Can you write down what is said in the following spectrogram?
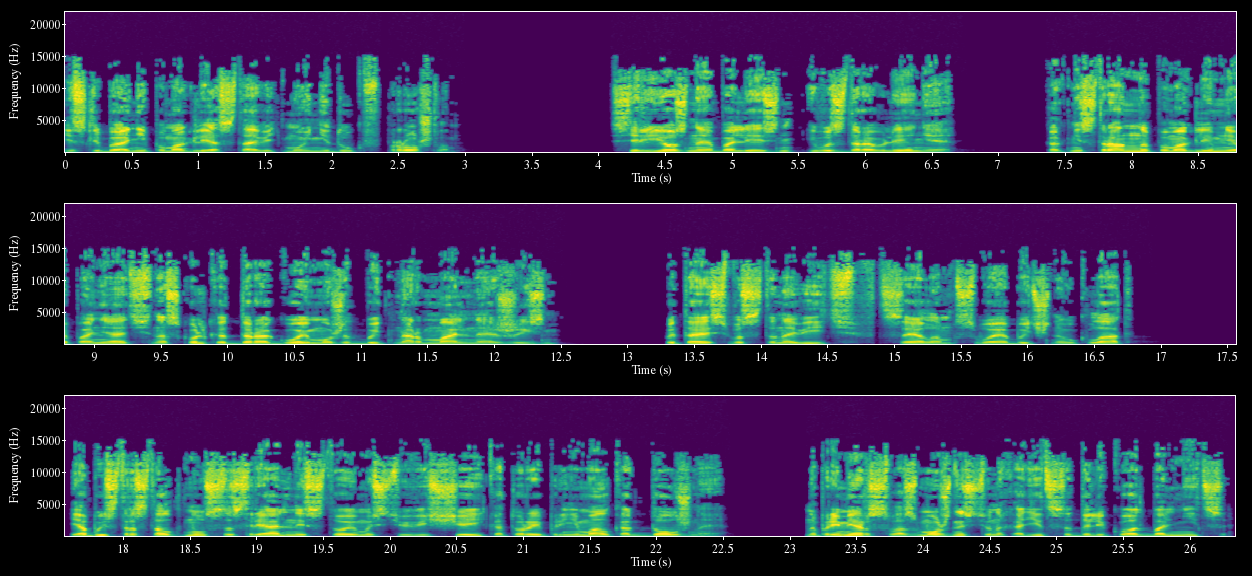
если бы они помогли оставить мой недуг в прошлом. Серьезная болезнь и выздоровление, как ни странно, помогли мне понять, насколько дорогой может быть нормальная жизнь. Пытаясь восстановить в целом свой обычный уклад, я быстро столкнулся с реальной стоимостью вещей, которые принимал как должное, например, с возможностью находиться далеко от больницы.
